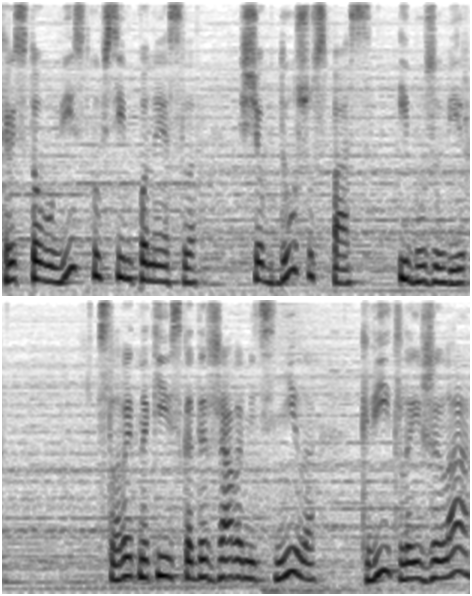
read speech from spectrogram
Христову вістку всім понесла, щоб душу спас і бузувір. Славетна Київська держава міцніла, квітла і жила,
